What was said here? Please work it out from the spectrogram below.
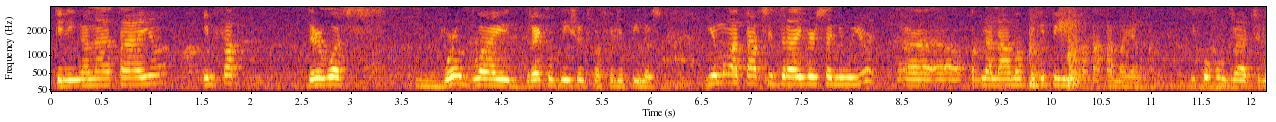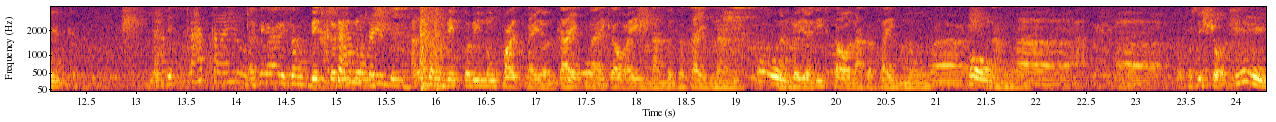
tiningala tayo. In fact, there was worldwide recognition for Filipinos. Yung mga taxi drivers sa New York, ah, pag nalaman Pilipino ka, kakamayan ka. Iko-congratulate ka. Lahat, lahat tayo. I think ang isang victory Kasama nung, kayo dun. ang isang victory nung part na yon kahit na ikaw ay nandun sa side ng, Oo. ng loyalista o nasa side nung ah, Oo. ng ah, ah, opposition Mm.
